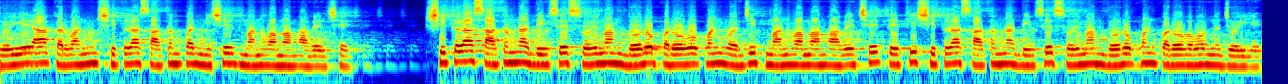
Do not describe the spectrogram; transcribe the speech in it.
જોઈએ, આ કરવાનું શીતળા સાતમ પર નિષેધ માનવામાં આવેલ છે. શીતળા સાતમના દિવસે સોયમાં દોરો પરોવો પણ વર્જિત માનવામાં આવે છે, તેથી શીતળા સાતમના દિવસે સોયમાં દોરો પણ પરોવવો ન જોઈએ.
